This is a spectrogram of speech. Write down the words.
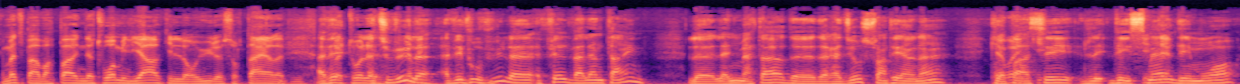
Comment tu peux avoir peur? Il y en a 3 milliards qui l'ont eu là, sur Terre. Là, puis, Avec- toi, là, as-tu vu, avez-vous vu le Phil Valentine, le- l'animateur de, de radio, 61 ans, qui Ouais, a ouais, passé les- des semaines, était- des mois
